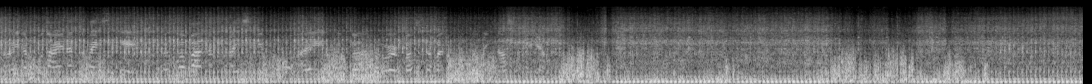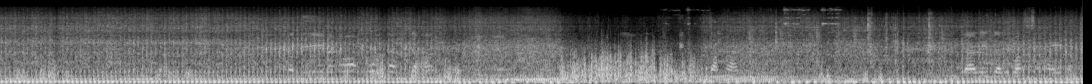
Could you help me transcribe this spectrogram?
Sakay na po tayo ng tricycle. Pagbaba ng tricycle po ay iba or bus naman po kami nasa kaya. Nabili na ako po ng daan. Pinuntahan. Dali dalawa sa island.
